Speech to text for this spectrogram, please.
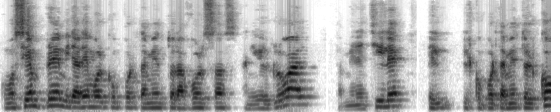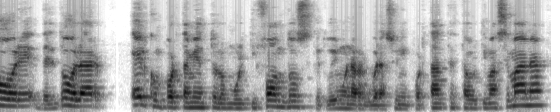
Como siempre, miraremos el comportamiento de las bolsas a nivel global, también en Chile, el, comportamiento del cobre, del dólar, el comportamiento de los multifondos, que tuvimos una recuperación importante esta última semana,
